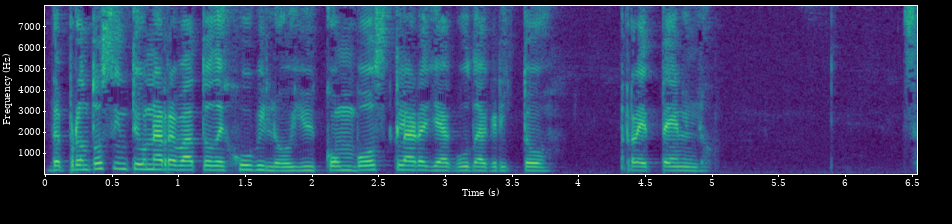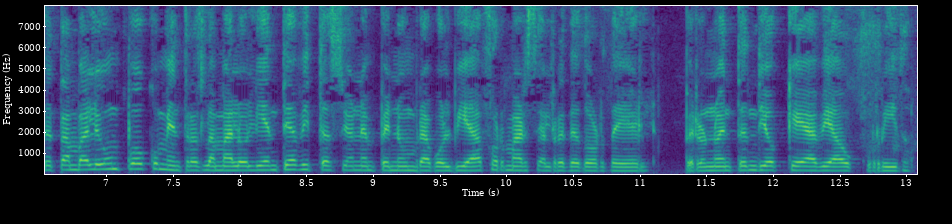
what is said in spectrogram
De pronto sintió un arrebato de júbilo y con voz clara y aguda gritó Reténlo. Se tambaleó un poco mientras la maloliente habitación en penumbra volvía a formarse alrededor de él, pero no entendió qué había ocurrido.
